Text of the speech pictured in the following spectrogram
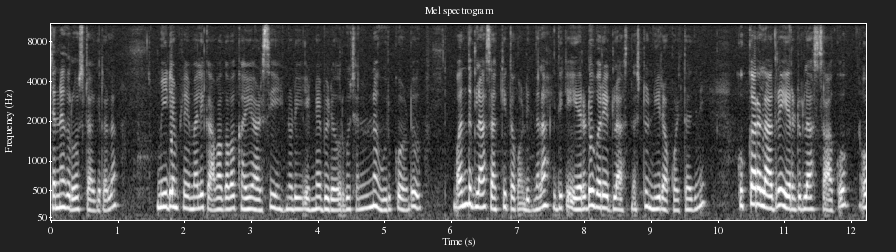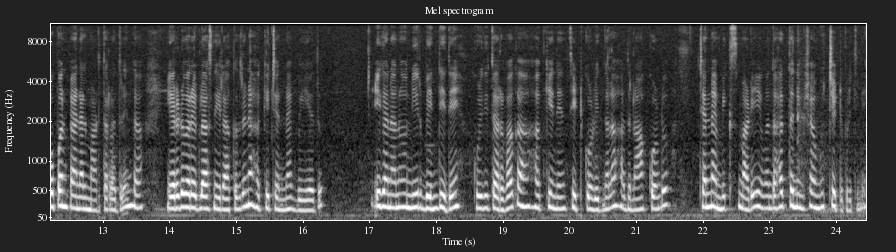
ಚೆನ್ನಾಗಿ ರೋಸ್ಟ್ ಆಗಿರಲ್ಲ. ಮೀಡಿಯಮ್ ಫ್ಲೇಮಲ್ಲಿ ಆವಾಗವಾಗ ಕೈ ಆಡಿಸಿ, ನೋಡಿ, ಎಣ್ಣೆ ಬಿಡೋವರೆಗೂ ಚೆನ್ನಾಗಿ ಹುರ್ಕೊಂಡು ಒಂದು ಗ್ಲಾಸ್ ಅಕ್ಕಿ ತೊಗೊಂಡಿದ್ನಲ್ಲ, ಇದಕ್ಕೆ ಎರಡೂವರೆ ಗ್ಲಾಸ್ನಷ್ಟು ನೀರು ಹಾಕ್ಕೊಳ್ತಾ ಇದ್ದೀನಿ. ಕುಕ್ಕರಲ್ಲಾದರೆ ಎರಡು ಗ್ಲಾಸ್ ಸಾಕು. ಓಪನ್ ಪ್ಯಾನಲ್ಲಿ ಮಾಡ್ತಾರೋದ್ರಿಂದ ಎರಡೂವರೆ ಗ್ಲಾಸ್ ನೀರು ಹಾಕಿದ್ರೇ ಅಕ್ಕಿ ಚೆನ್ನಾಗಿ ಬೇಯೋದು. ಈಗ ನಾನು ನೀರು ಬೆಂದಿದೆ ಕುದಿತಾ ಇರುವಾಗ ಅಕ್ಕಿ ನೆನೆಸಿ ಇಟ್ಕೊಂಡಿದ್ನಲ್ಲ ಅದನ್ನು ಹಾಕ್ಕೊಂಡು ಚೆನ್ನಾಗಿ ಮಿಕ್ಸ್ ಮಾಡಿ ಒಂದು ಹತ್ತು ನಿಮಿಷ ಮುಚ್ಚಿಟ್ಟುಬಿಡ್ತೀನಿ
